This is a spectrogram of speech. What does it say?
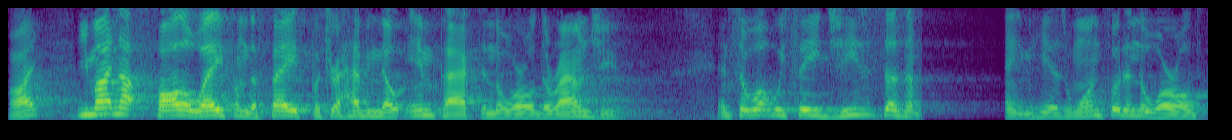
All right? You might not fall away from the faith, but you're having no impact in the world around you. And so, what we see, Jesus doesn't he has one foot in the world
